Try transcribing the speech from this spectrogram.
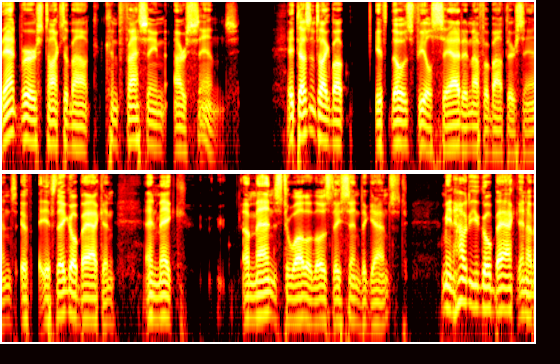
That verse talks about confessing our sins. It doesn't talk about if those feel sad enough about their sins, if if they go back and and make amends to all of those they sinned against. I mean, how do you go back and uh,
